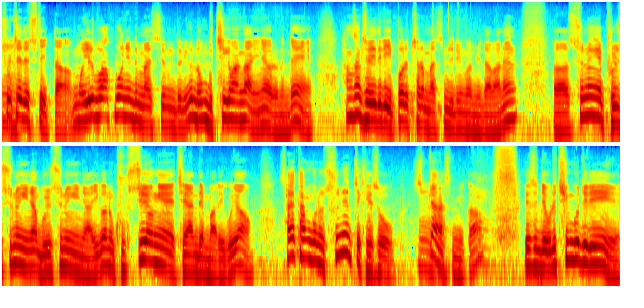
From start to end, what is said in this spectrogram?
출제될 수도 있다. 뭐 일부 학부모님들 말씀드리고 너무 무책임한 거 아니냐 그러는데 항상 저희들이 입버릇처럼 말씀드린 겁니다만은 어, 수능의 불수능이냐 물수능이냐 이거는 국수형에 제한된 말이고요. 사회탐구는 수년째 계속 쉽지 음. 않았습니까? 네. 그래서 이제 우리 친구들이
